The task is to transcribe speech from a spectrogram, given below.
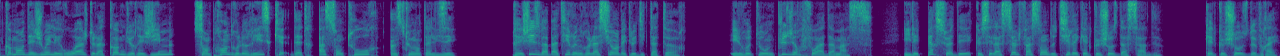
comment déjouer les rouages de la com du régime sans prendre le risque d'être à son tour instrumentalisé? Régis va bâtir une relation avec le dictateur. Il retourne plusieurs fois à Damas. Il est persuadé que c'est la seule façon de tirer quelque chose d'Assad. Quelque chose de vrai.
